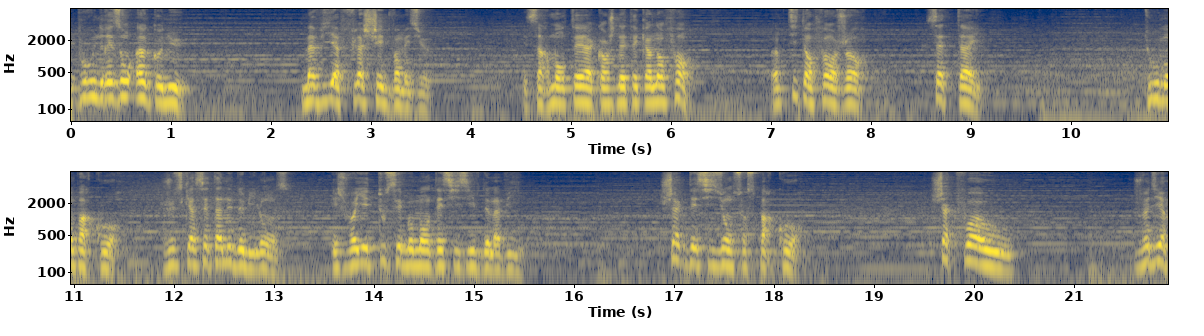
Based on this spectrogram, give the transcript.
pour une raison inconnue, ma vie a flashé devant mes yeux. Et ça remontait à quand je n'étais qu'un enfant. Un petit enfant, genre, cette taille. Tout mon parcours, jusqu'à cette année 2011. Et je voyais tous ces moments décisifs de ma vie. Chaque décision sur ce parcours. Chaque fois où... Je veux dire...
